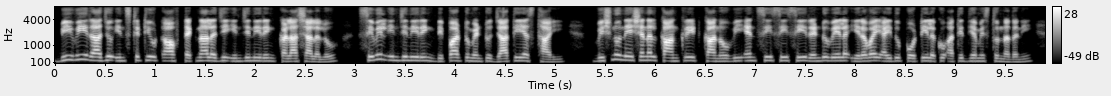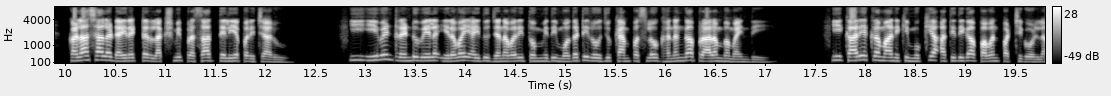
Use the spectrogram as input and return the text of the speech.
BV Raju institute of technology engineering కళాశాలలో సివిల్ ఇంజనీరింగ్ డిపార్టుమెంటు జాతీయ స్థాయి Vishnu national concrete canoe VNCCC రెండు వేల ఇరవై ఐదు పోటీలకు అతిథ్యమిస్తున్నదని కళాశాల డైరెక్టర్ లక్ష్మీ ప్రసాద్ తెలియపరిచారు. ఈ ఈవెంట్ రెండు వేల ఇరవై ఐదు జనవరి తొమ్మిది మొదటి రోజు క్యాంపస్లో ఘనంగా ప్రారంభమైంది. ఈ కార్యక్రమానికి ముఖ్య అతిథిగా Pavan Pachigolla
